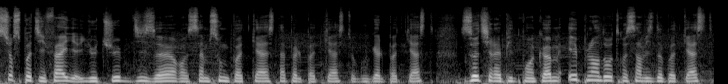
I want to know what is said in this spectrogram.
sur Spotify, YouTube, Deezer, Samsung Podcast, Apple Podcast, Google Podcast, the-pit.com et plein d'autres services de podcast.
